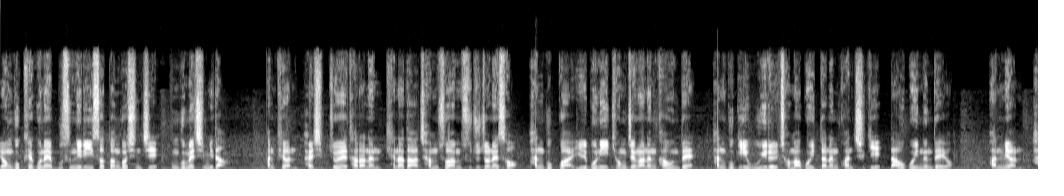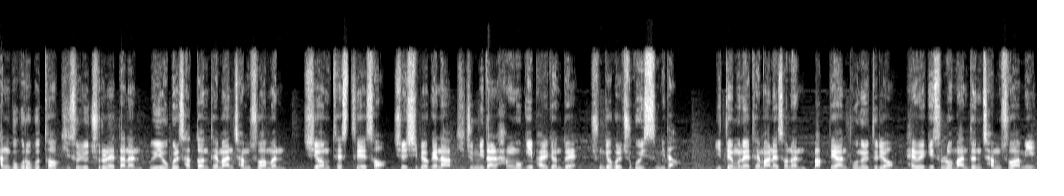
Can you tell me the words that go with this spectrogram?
영국 해군에 무슨 일이 있었던 것인지 궁금해집니다. 한편 80조에 달하는 캐나다 잠수함 수주전에서 한국과 일본이 경쟁하는 가운데 한국이 우위를 점하고 있다는 관측이 나오고 있는데요. 반면 한국으로부터 기술 유출을 했다는 의혹을 샀던 대만 잠수함은 시험 테스트에서 70여 개나 기준 미달 항목이 발견돼 충격을 주고 있습니다. 이 때문에 대만에서는 막대한 돈을 들여 해외 기술로 만든 잠수함이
